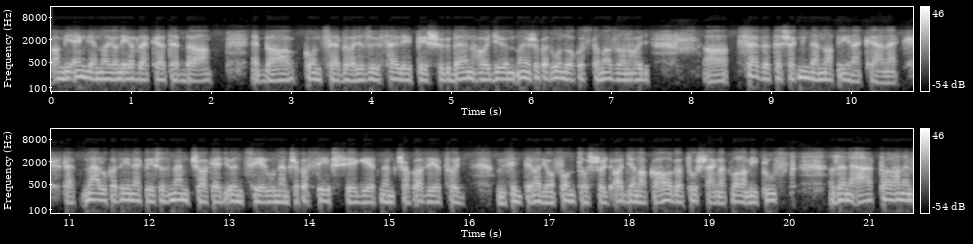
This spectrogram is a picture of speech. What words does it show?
ami engem nagyon érdekelt ebbe a, ebbe a koncertbe, vagy az ő fellépésükben, hogy nagyon sokat gondolkoztam azon, hogy a szerzetesek minden nap énekelnek. Tehát náluk az éneklés az nem csak egy öncélú, nem csak a szépségért, nem csak azért, hogy ami szintén nagyon fontos, hogy adjanak a hallgatóságnak valami pluszt a zene által, hanem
